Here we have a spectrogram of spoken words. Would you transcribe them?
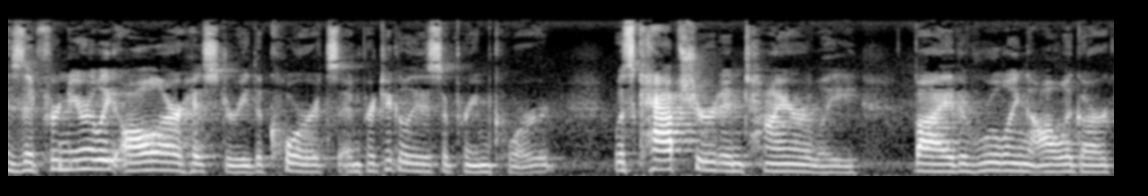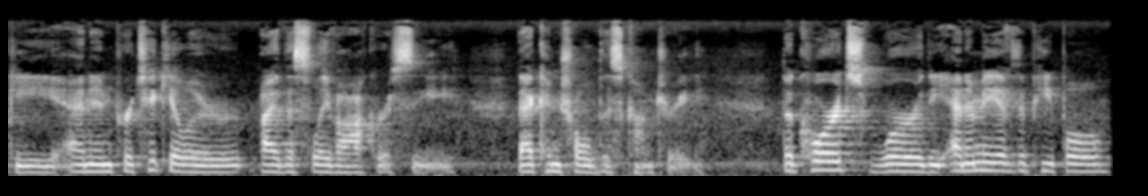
is that for nearly all our history, the courts, and particularly the Supreme Court, was captured entirely by the ruling oligarchy, and in particular by the slavocracy that controlled this country. The courts were the enemy of the people.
